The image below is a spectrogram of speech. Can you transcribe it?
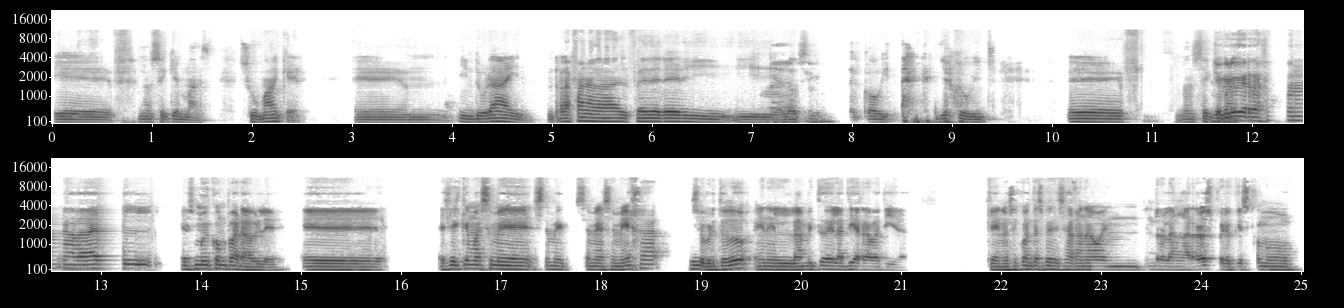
Eh, no sé quién más. Schumacher, eh, Indurain, Rafa Nadal, Federer y, ah, el COVID, Djokovic. Eh, no sé Yo creo que Rafa Nadal es muy comparable. Eh, es el que más se me, se me, se me asemeja, sobre todo en el ámbito de la tierra batida. Que no sé cuántas veces ha ganado en, Roland Garros, pero que es como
